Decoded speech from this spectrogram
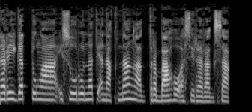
narigat to nga isuro na ti anak na nga agtrabaho as iraragsak.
